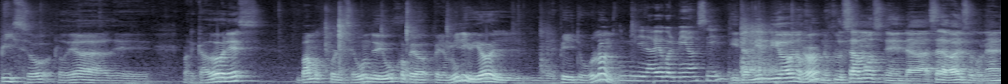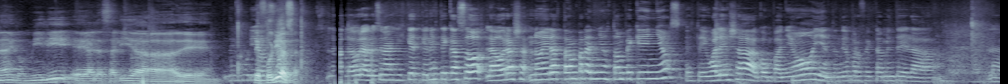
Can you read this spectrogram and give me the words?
piso, rodeada de marcadores. Vamos por el segundo dibujo, pero, pero Mili vio el, el espíritu burlón. Mili la veo conmigo, sí. Y también vio, nos, ¿No? nos cruzamos en la sala Balso con Ana y con Mili eh, a la salida de, De de Furiosa. La obra de Luciana Gisquet, que en este caso la obra ya no era tan para niños tan pequeños, este, igual ella acompañó y entendió perfectamente la, la,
